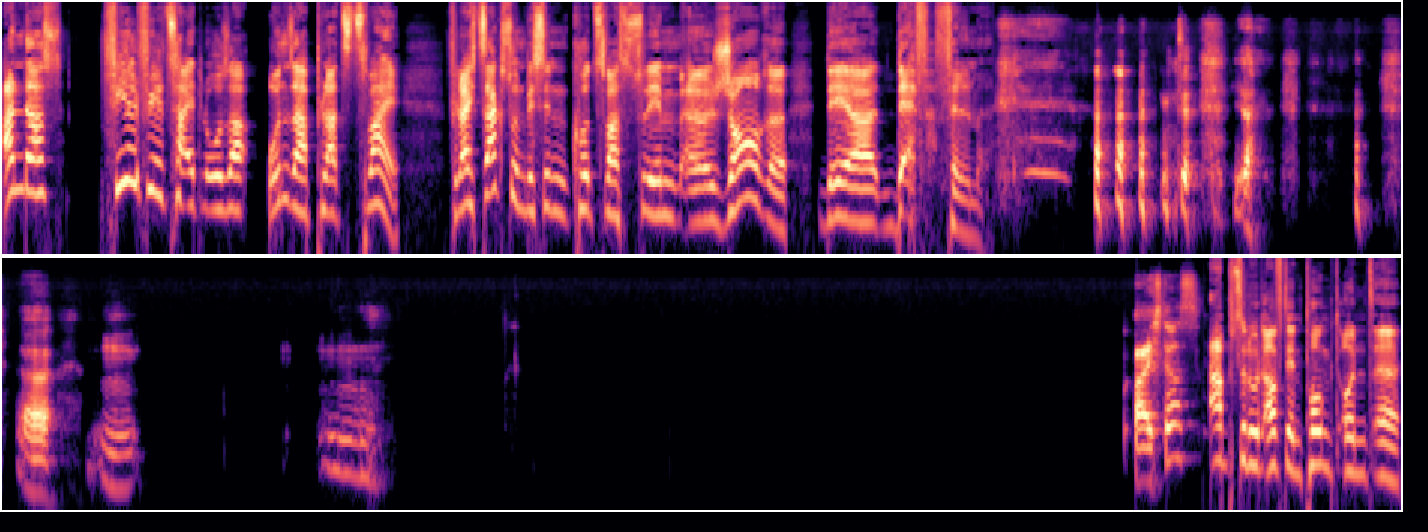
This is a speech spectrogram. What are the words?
Anders, viel, viel zeitloser, unser Platz 2. Vielleicht sagst du ein bisschen kurz was zu dem äh, Genre der Death-Filme. ja. Äh, mh, mh. Reicht das? Absolut auf den Punkt und äh,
